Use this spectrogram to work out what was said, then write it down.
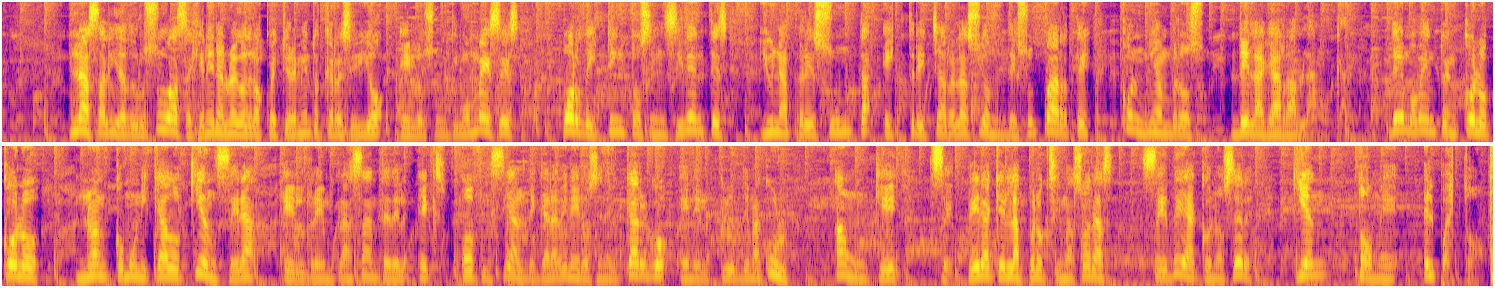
La salida de Ursúa se genera luego de los cuestionamientos que recibió en los últimos meses por distintos incidentes y una presunta estrecha relación de su parte con miembros de la Garra Blanca. De momento en Colo Colo no han comunicado quién será el reemplazante del ex oficial de carabineros en el cargo en el club de Macul, aunque se espera que en las próximas horas se dé a conocer quién tome el puesto.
